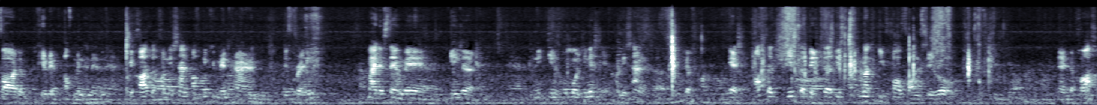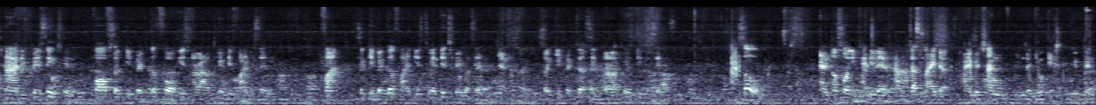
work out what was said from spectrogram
for the period of maintenance because the condition of equipment are different. By the same way, in the in homogeneous condition, the age of the circuit is not equal from zero, and the costs are decreasing for circuit breaker 4 is around 25 percent. Five, Circuit breaker 5 is 23 percent, and circuit breaker 6 around 20 percent. So, and also it can delay time just like the I mentioned in the new age equipment.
